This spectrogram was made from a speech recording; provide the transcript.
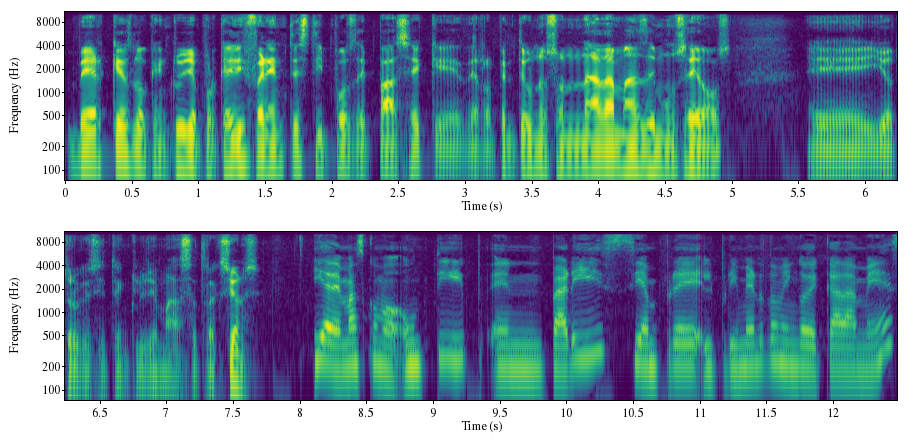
ver qué es lo que incluye, porque hay diferentes tipos de pase que de repente unos son nada más de museos eh, y otro que sí te incluye más atracciones. Y además, como un tip, en París siempre el primer domingo de cada mes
